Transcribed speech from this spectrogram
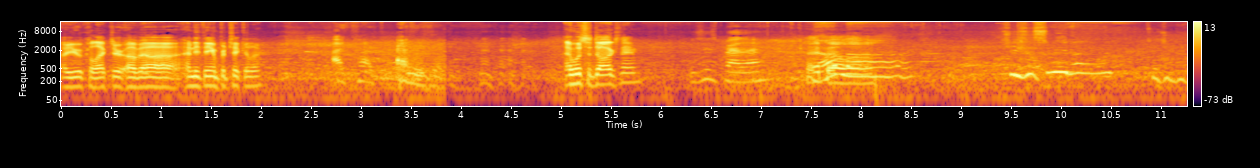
Are you a collector of uh, anything in particular? I collect everything. And what's the dog's name? This is Bella. Hey, Bella. Bella. She's a sweetheart. Such a good girl.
